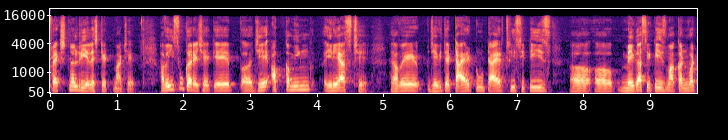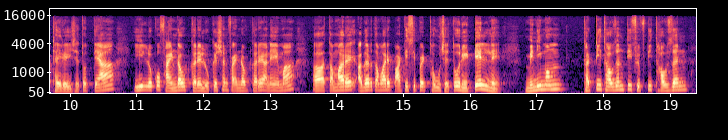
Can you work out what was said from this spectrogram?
ફ્રેક્શનલ રિયલ એસ્ટેટમાં છે. હવે એ શું કરે છે કે જે અપકમિંગ એરિયાઝ છે, હવે જેવી રીતે tier two, tier three cities mega સિટીઝમાં કન્વર્ટ થઈ રહી છે, તો ત્યાં એ લોકો ફાઇન્ડ આઉટ કરે, લોકેશન ફાઇન્ડ આઉટ કરે અને એમાં તમારે, અગર તમારે પાર્ટિસિપેટ થવું છે, તો રિટેલને મિનિમમ થર્ટી થાઉઝન્ડથી ફિફ્ટી થાઉઝન્ડ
